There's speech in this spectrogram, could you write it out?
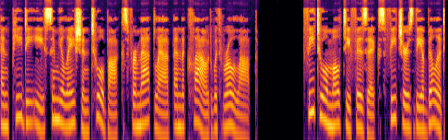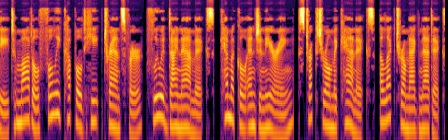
and PDE simulation toolbox for MATLAB and the cloud with Rollup. FEATool Multiphysics features the ability to model fully coupled heat transfer, fluid dynamics, chemical engineering, structural mechanics, electromagnetics,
